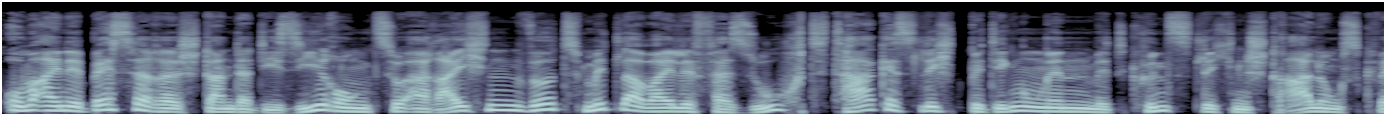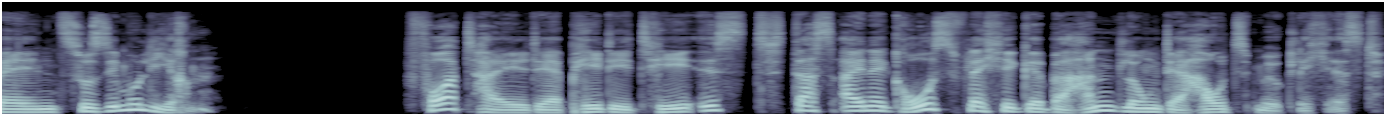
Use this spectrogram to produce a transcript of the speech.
Um eine bessere Standardisierung zu erreichen, wird mittlerweile versucht, Tageslichtbedingungen mit künstlichen Strahlungsquellen zu simulieren. Vorteil der PDT ist, dass eine großflächige Behandlung der Haut möglich ist.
